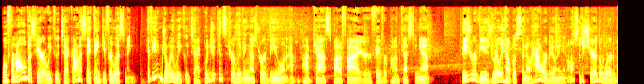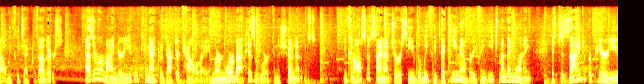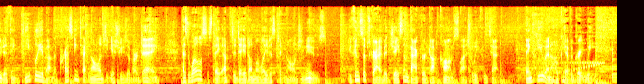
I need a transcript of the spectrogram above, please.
Well, from all of us here at Weekly Tech, I want to say thank you for listening. If you enjoy Weekly Tech, would you consider leaving us a review on Apple Podcasts, Spotify, or your favorite podcasting app? These reviews really help us to know how we're doing and also to share the word about Weekly Tech with others. As a reminder, you can connect with Dr. Callaway and learn more about his work in the show notes. You can also sign up to receive the Weekly Tech email briefing each Monday morning. It's designed to prepare you to think deeply about the pressing technology issues of our day, as well as to stay up to date on the latest technology news. You can subscribe at jasonthacker.com slash weeklytech. Thank you, and I hope you have a great week.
